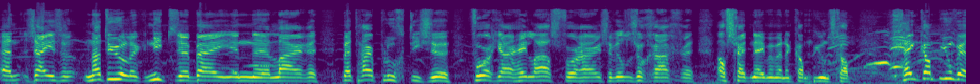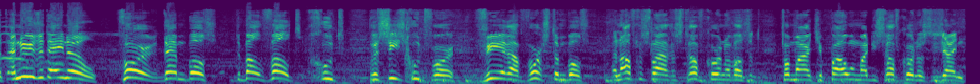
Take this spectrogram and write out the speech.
En zij is er natuurlijk niet uh, bij in uh, Laren. Met haar ploeg die ze vorig jaar helaas voor haar... ze wilde zo graag afscheid nemen met een kampioenschap. Geen kampioen werd. En nu is het 1-0 voor Den Bosch. De bal valt goed, precies goed voor Vera Vorstenbos. Een afgeslagen strafcorner was het van Maartje Pauwen. Maar die strafcorners die zijn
